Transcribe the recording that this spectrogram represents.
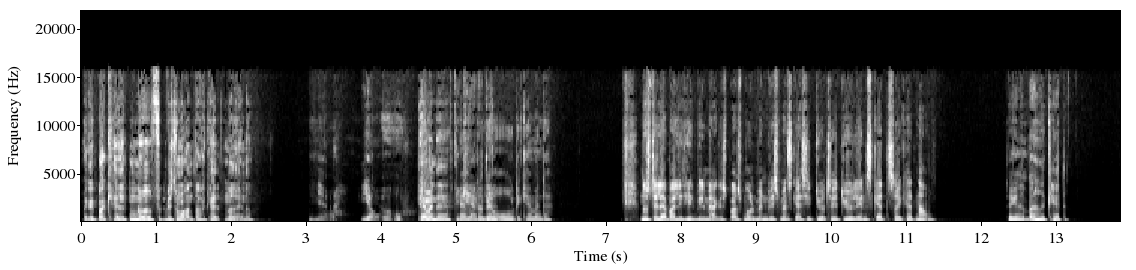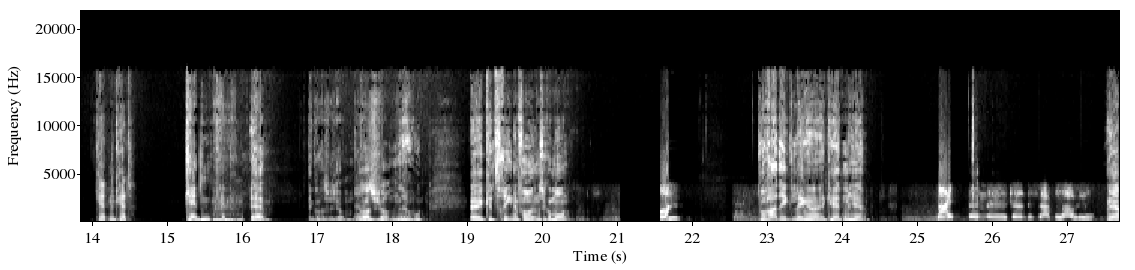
Man kan ikke bare kalde den noget, hvis nogle andre har kaldt den noget andet. Ja. Jo, Jo, Kan man det? det kan du da. Jo, det kan man da. Nu stiller jeg bare lidt helt vildt mærkeligt spørgsmål, men hvis man skal sige dyr til dyrlægen skat, så ikke have et navn. Det kan jo bare hedde kat. Katten kat? Katten, kat. Ja, det går også være sjovt. Det var også sjovt, den hedder hund. Øh, Katrine Foden, så godmorgen. Und? Du har det ikke længere, katten her. Nej, den, øh, den er desværre blevet aflevet. Ja.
